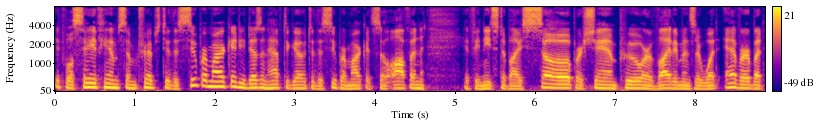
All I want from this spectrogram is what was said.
It will save him some trips to the supermarket. He doesn't have to go to the supermarket so often if he needs to buy soap or shampoo or vitamins or whatever. But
